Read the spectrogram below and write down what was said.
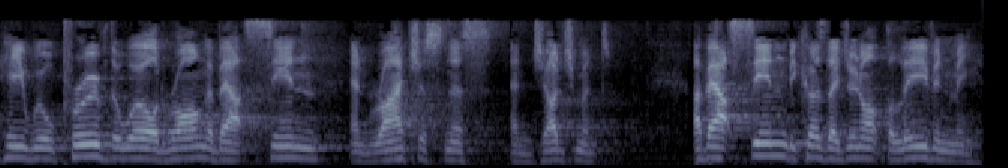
he will prove the world wrong about sin and righteousness and judgment. About sin because they do not believe in me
